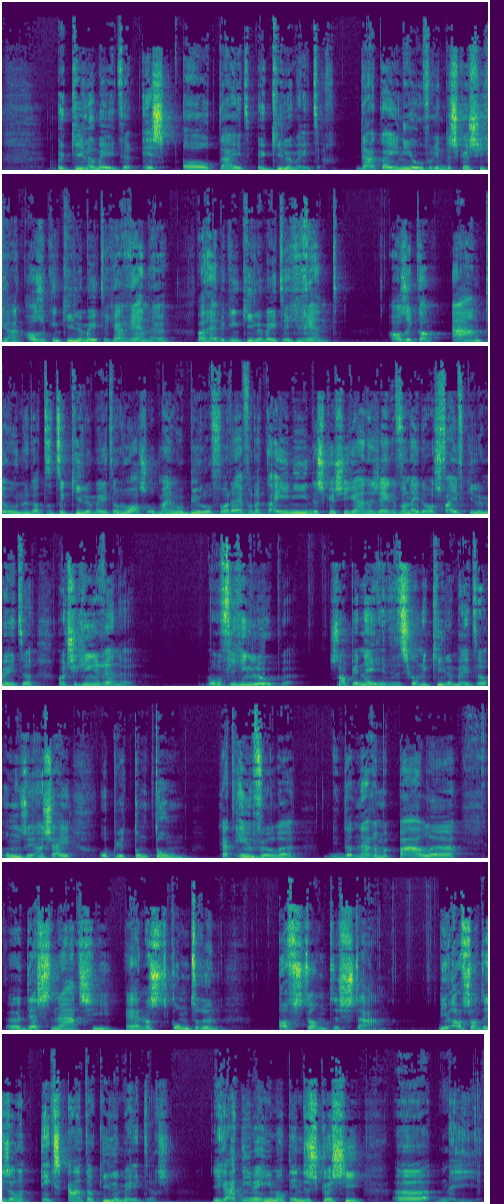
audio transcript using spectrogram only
Een kilometer is altijd een kilometer. Daar kan je niet over in discussie gaan. Als ik een kilometer ga rennen, dan heb ik een kilometer gerend. Als ik kan aantonen dat het een kilometer was op mijn mobiel of whatever, dan kan je niet in discussie gaan en zeggen van nee, dat was 5 kilometer, want je ging rennen. Of je ging lopen. Snap je? Nee, dit is gewoon een kilometer. Onzin. Als jij op je TomTom gaat invullen naar een bepaalde uh, destinatie, hè, dan komt er een afstand te staan. Die afstand is dan een x aantal kilometers. Je gaat niet met iemand in discussie, uh,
